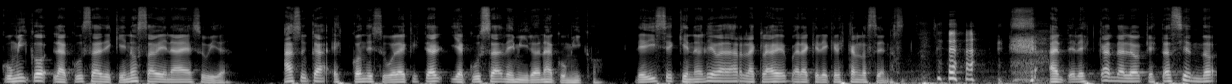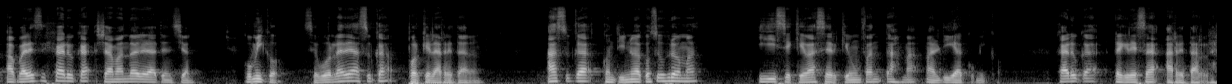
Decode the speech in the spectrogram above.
Kumiko la acusa de que no sabe nada de su vida. Asuka esconde su bola de cristal y acusa de mirón a Kumiko. Le dice que no le va a dar la clave para que le crezcan los senos. Ante el escándalo que está haciendo, aparece Haruka llamándole la atención. Kumiko se burla de Asuka porque la retaron. Asuka continúa con sus bromas y dice que va a hacer que un fantasma maldiga a Kumiko. Haruka regresa a retarla.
